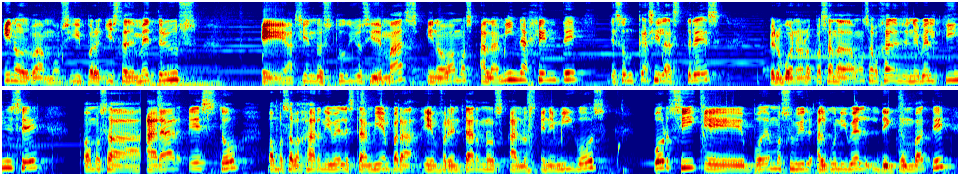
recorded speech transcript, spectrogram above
y nos vamos. Y por aquí está Demetrius, eh, haciendo estudios y demás. Y nos vamos a la mina, gente. Ya son casi las 3. Pero bueno, no pasa nada. Vamos a bajar desde nivel 15. Vamos a arar esto. Vamos a bajar niveles también para enfrentarnos a los enemigos. Por si eh, podemos subir algún nivel de combate.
